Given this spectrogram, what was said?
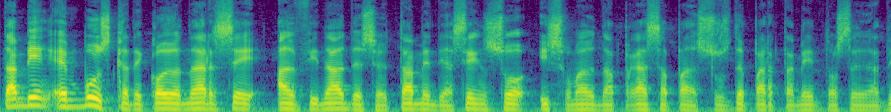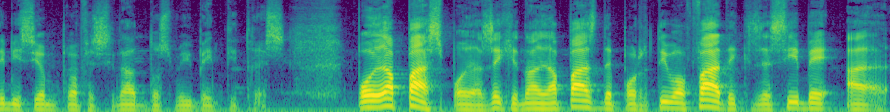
también en busca de coronarse al final del certamen de ascenso y sumar una plaza para sus departamentos en la División Profesional 2023. Por La Paz, por la Regional La Paz, Deportivo FADEX recibe a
